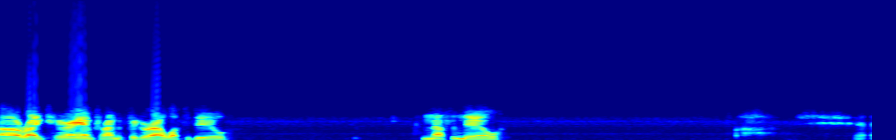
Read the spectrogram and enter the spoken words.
Uh, Alright, here I am trying to figure out what to do. Nothing new. shit.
